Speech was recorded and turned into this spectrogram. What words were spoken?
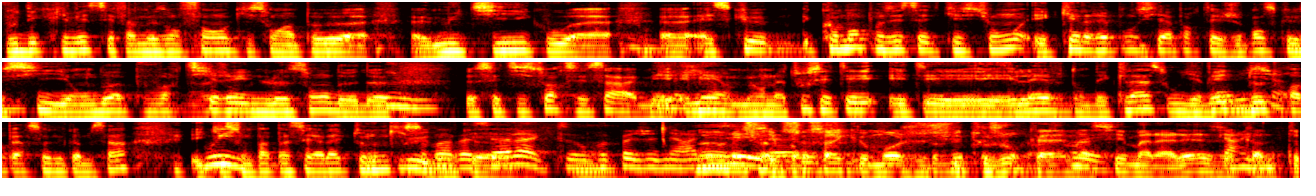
vous décrivez ces fameux enfants qui sont un peu euh, mutiques ou euh, euh, est-ce que comment poser cette question et quelle réponse y apporter? Je pense que si on doit pouvoir tirer une leçon de, de, de cette histoire, c'est ça. Mais, mais, on a tous été, été élèves dans des classes où il y avait deux trois personnes comme ça et qui ne sont pas passées à l'acte non plus. Qui sont pas passées à l'acte. On peut pas généraliser. C'est pour ça que moi je suis toujours quand même assez mal à l'aise quand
